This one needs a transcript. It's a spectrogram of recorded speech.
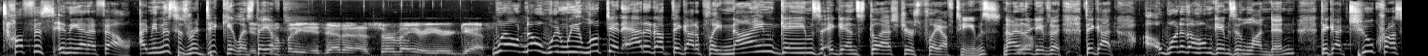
toughest in the NFL. I mean, this is ridiculous. Did they have somebody, is that a, a survey or your guess? Well, no, when we looked at added up, they got to play nine games against last year's playoff teams. Nine Yeah. other games. They got uh, one of the home games in London. They got two cross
